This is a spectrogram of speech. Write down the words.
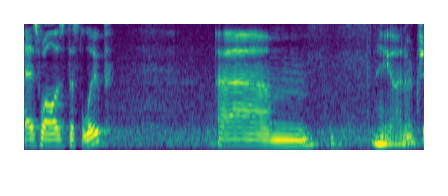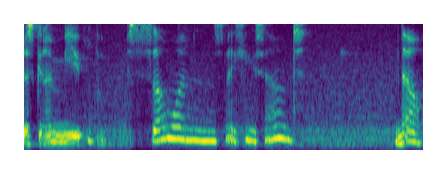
as well as this loop. Um, hang on, I'm just gonna mute. Someone's making sound. No.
